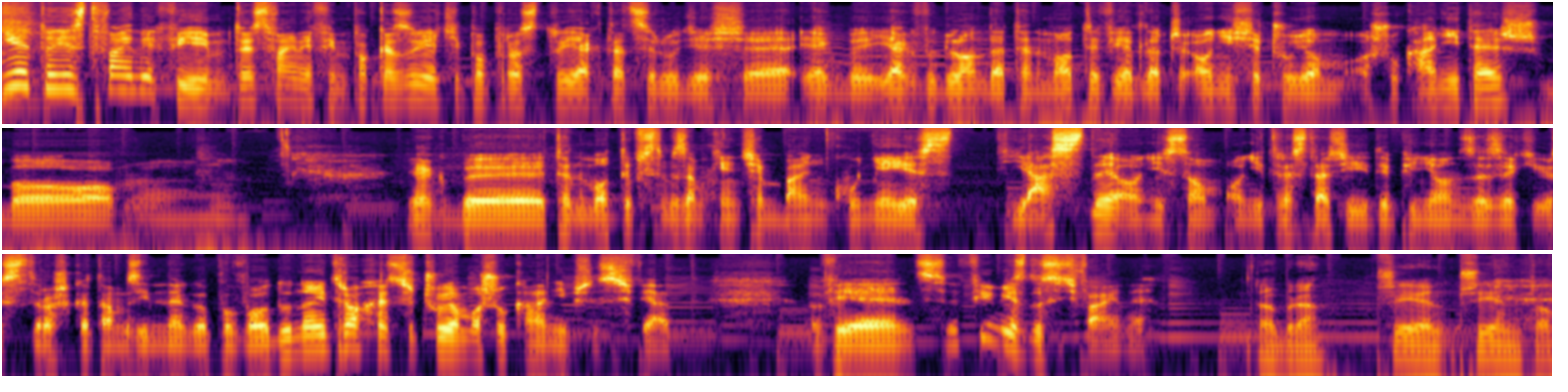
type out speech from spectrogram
Nie, to jest fajny film, to jest fajny film. Pokazuje ci po prostu, jak tacy ludzie się, jakby, jak wygląda ten motyw, jak dlaczego oni się czują oszukani też, bo mm, jakby ten motyw z tym zamknięciem banku nie jest jasny, oni są, oni teraz stracili te pieniądze z jakiegoś troszkę tam z innego powodu, no i trochę się czują oszukani przez świat, więc film jest dosyć fajny. Dobra, przyję, przyjęto.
